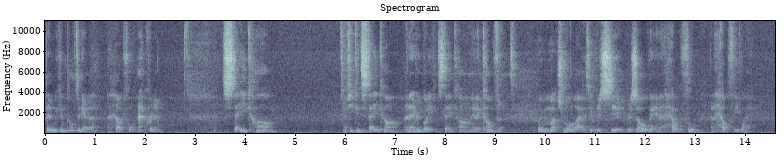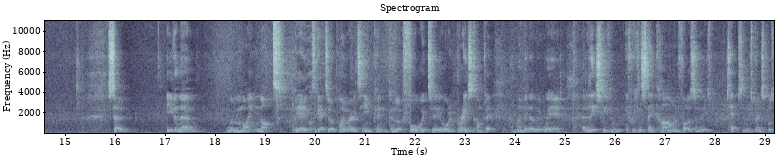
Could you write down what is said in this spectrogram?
then we can pull together a helpful acronym. Stay calm. If you can stay calm, and everybody can stay calm in a conflict, we're much more likely to resolve it in a helpful and healthy way. So, even though we might not be able to get to a point where a team can, can look forward to or embrace conflict, that might be a little bit weird. At least we can, if we can stay calm and follow some of these tips and these principles,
